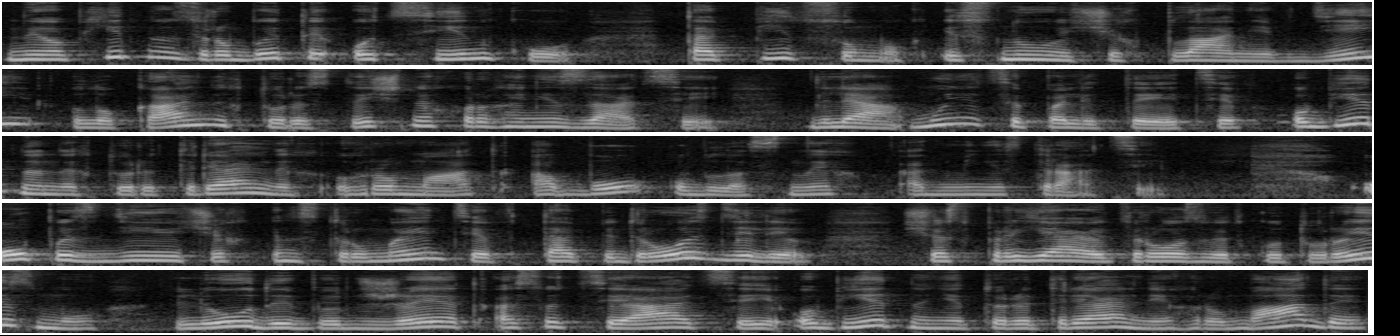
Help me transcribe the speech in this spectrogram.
необхідно зробити оцінку та підсумок існуючих планів дій локальних туристичних організацій для муніципалітетів, об'єднаних територіальних громад або обласних адміністрацій. Опис діючих інструментів та підрозділів, що сприяють розвитку туризму, люди, бюджет, асоціації, об'єднані територіальні громади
